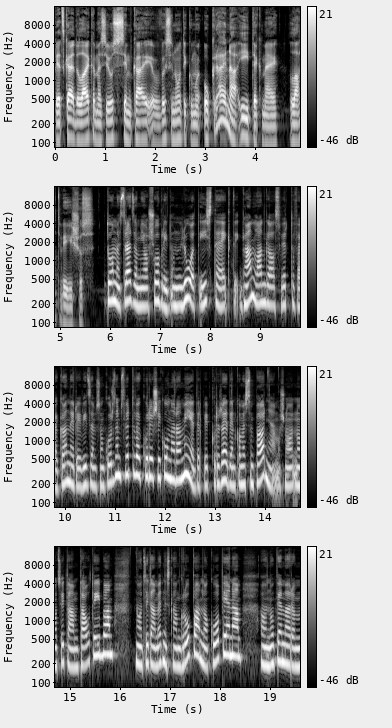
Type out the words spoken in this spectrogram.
pēc kāda laika mēs jūsim, kā visi notikumi Ukrainā ietekmē latviešus To mēs redzam jau šobrīd, ļoti izteikti gan Latvijas virtuvē, gan arī Vidzemes un Kurzemes virtuvē, kur ir šī kulinārā miedarbība, kur ir ēdiena, ko mēs esam pārņēmuši no, no citām tautībām, no citām etniskām grupām, no kopienām. Nu, piemēram,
